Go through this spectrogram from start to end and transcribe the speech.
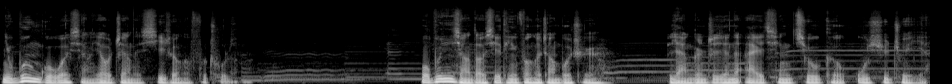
你问过我想要这样的牺牲和付出了吗？我不禁想到谢霆锋和张柏芝两个人之间的爱情纠葛无需赘言。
